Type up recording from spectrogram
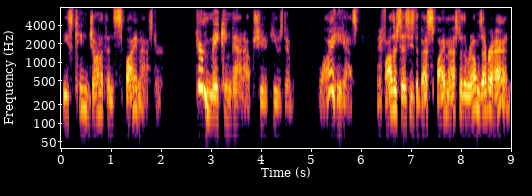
He's King Jonathan's spymaster. You're making that up, she accused him. Why? he asked. My father says he's the best spymaster the realm's ever had.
